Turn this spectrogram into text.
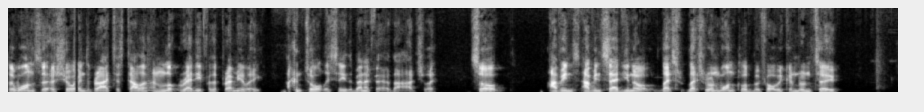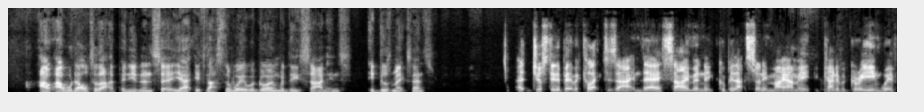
the ones that are showing the brightest talent and look ready for the Premier League. I can totally see the benefit of that actually. So having having said, you know, let's let's run one club before we can run two. I, I would alter that opinion and say, yeah, if that's the way we're going with these signings, it does make sense. Uh, just in a bit of a collector's item there, Simon. It could be that son in Miami, kind of agreeing with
